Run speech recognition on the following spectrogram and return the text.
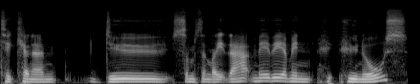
to kind of do something like that. Maybe I mean, who- knows?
